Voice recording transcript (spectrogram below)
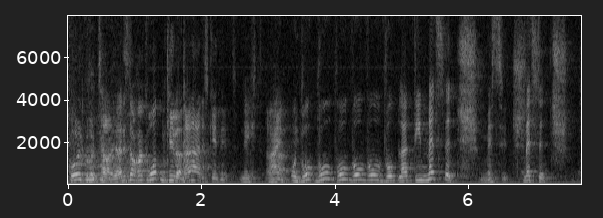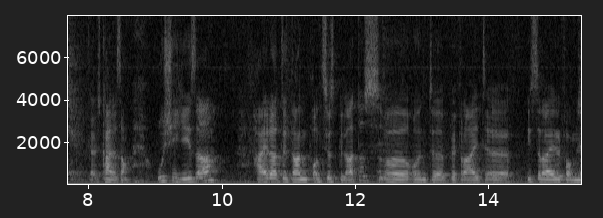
Golgotha, ja, das ist doch ein Quotenkiller. Nein, nein, das geht nicht. Nicht. Nein. Aha. Und wo, wo, wo, wo, wo, wo bleibt die Message? Message. Message. Ja, das kann ich sagen. Uschi Jesa heiratet dann Pontius Pilatus äh, und äh, befreit äh, Israel vom äh,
